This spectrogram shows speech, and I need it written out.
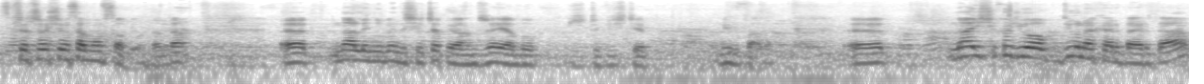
sprzecznością samą w sobie, prawda? E, No ale nie będę się czepiał Andrzeja, bo rzeczywiście nie wypada. E, No a jeśli chodzi o Dune Herberta,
